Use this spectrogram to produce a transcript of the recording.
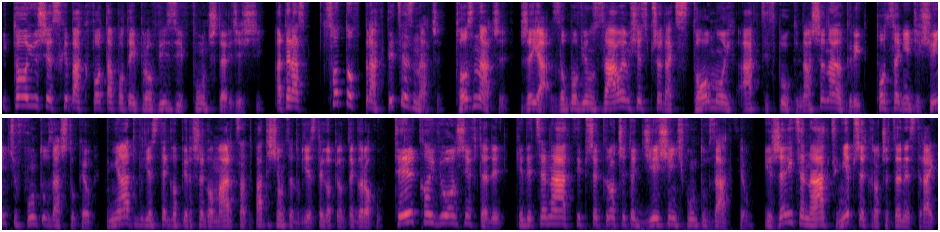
i to już jest chyba kwota po tej prowizji funt 40. A teraz co to w praktyce znaczy? To znaczy, że ja zobowiązałem się sprzedać 100 moich akcji spółki National Grid po cenie 10 funtów za sztukę dnia 21 marca 2025 roku. Tylko i wyłącznie wtedy, kiedy cena akcji przekroczy te 10 funtów za akcję. Jeżeli cena akcji nie przekroczy ceny strike,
